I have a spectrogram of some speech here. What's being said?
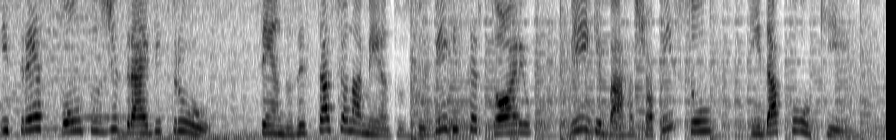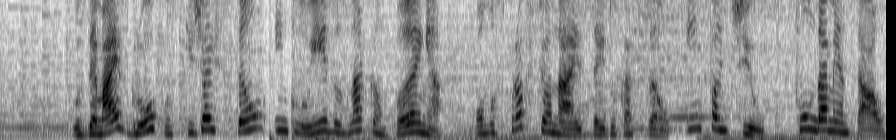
e três pontos de drive-thru, sendo os estacionamentos do Big Sertório, Big Barra Shopping Sul e da PUC. Os demais grupos que já estão incluídos na campanha, como os profissionais da educação infantil, fundamental,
